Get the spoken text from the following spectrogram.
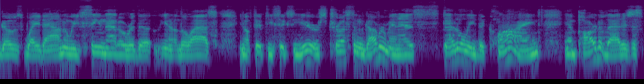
goes way down. And we've seen that over the, you know, the last, you know, 50, 60 years. Trust in government has steadily declined. And part of that is just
